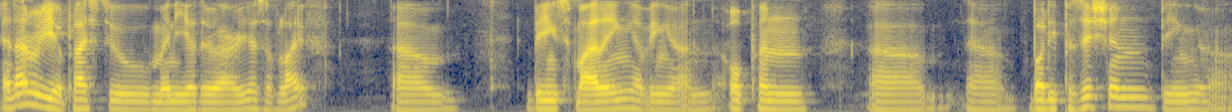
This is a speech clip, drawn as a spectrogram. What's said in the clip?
And that really applies to many other areas of life. Um, being smiling, having an open um, uh, body position, being uh,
